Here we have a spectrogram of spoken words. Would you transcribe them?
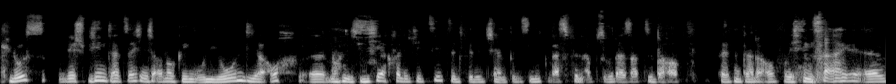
Plus, wir spielen tatsächlich auch noch gegen Union, die ja auch äh, noch nicht sicher qualifiziert sind für die Champions League. Was für ein absurder Satz überhaupt. Fällt mir gerade auf, wo ich ihn sage. Ähm,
